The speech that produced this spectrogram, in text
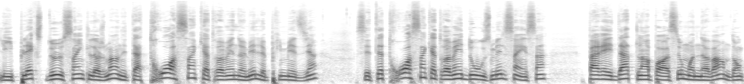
Les plex 2-5 logements, on est à 389 000 le prix médian. C'était 392 500 pareille date l'an passé au mois de novembre. Donc,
